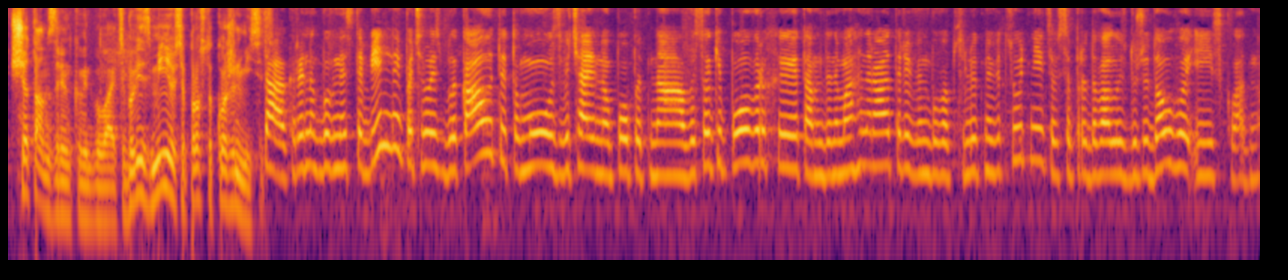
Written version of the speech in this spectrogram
Що там з ринком відбувається? Бо він змінювався просто кожен місяць. Так, ринок був нестабільний, почались блекаути, тому звичайно попит на високі поверхи, там де немає генераторів, він був абсолютно відсутній. Це все продавалось дуже довго і складно.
